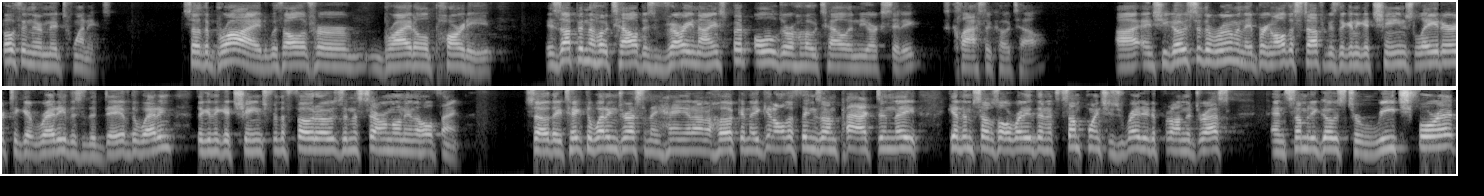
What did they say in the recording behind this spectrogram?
both in their mid 20s. So the bride, with all of her bridal party, is up in the hotel, this very nice but older hotel in New York City, this classic hotel. Uh, and she goes to the room and they bring all the stuff because they're going to get changed later to get ready. This is the day of the wedding. They're going to get changed for the photos and the ceremony and the whole thing. So they take the wedding dress and they hang it on a hook and they get all the things unpacked and they get themselves all ready. Then at some point, she's ready to put on the dress and somebody goes to reach for it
